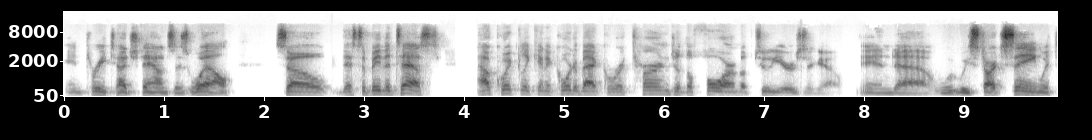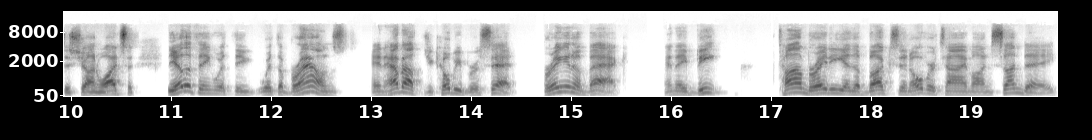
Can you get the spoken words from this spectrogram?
and three touchdowns as well. So this will be the test. How quickly can a quarterback return to the form of two years ago? And uh, we we start seeing with Deshaun Watson. The other thing with the with the Browns, And how about Jacoby Brissett bringing him back and they beat Tom Brady and the Bucs in overtime on Sunday.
